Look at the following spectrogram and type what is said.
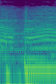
Ha ha!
